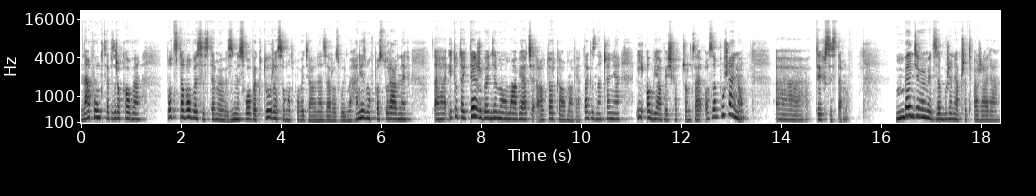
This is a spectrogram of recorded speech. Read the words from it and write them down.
na funkcje wzrokowe, podstawowe systemy zmysłowe, które są odpowiedzialne za rozwój mechanizmów posturalnych. E, I tutaj też będziemy omawiać, autorka omawia tak znaczenie i objawy świadczące o zaburzeniu e, tych systemów. Będziemy mieć zaburzenia przetwarzania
